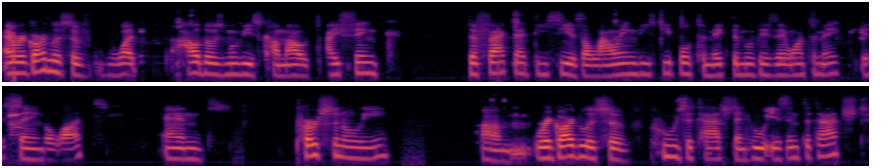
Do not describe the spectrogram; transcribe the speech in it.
and regardless of what how those movies come out, I think the fact that DC is allowing these people to make the movies they want to make is saying a lot. And personally, um, regardless of who's attached and who isn't attached,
